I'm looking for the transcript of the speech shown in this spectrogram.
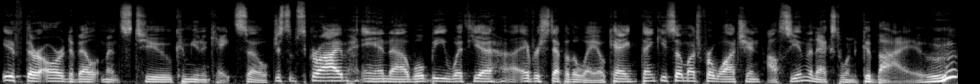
if there are developments to communicate. So just subscribe, and uh, we'll be with you uh, every step of the way, okay? Thank you so much for watching. I'll see you in the next one. Goodbye.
